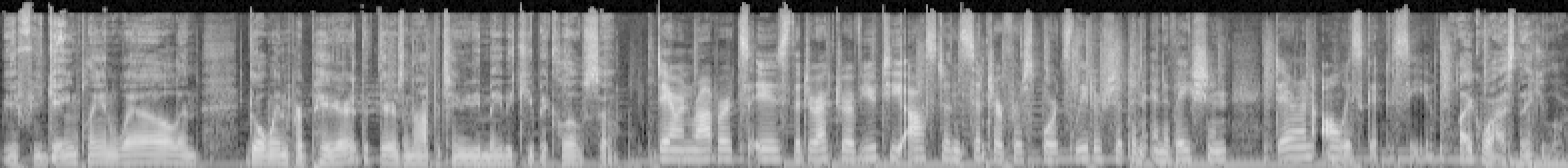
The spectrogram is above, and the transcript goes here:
if you game plan well and go in prepared, that there's an opportunity to maybe keep it close. So Darren Roberts is the director of UT Austin Center for Sports Leadership and Innovation. Darren, always good to see you. Likewise, thank you, Laura.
